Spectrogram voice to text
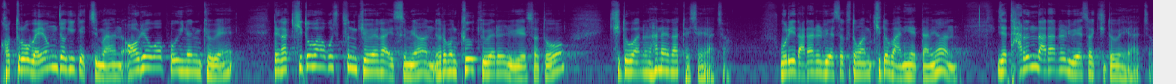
겉으로 외형적이겠지만 어려워 보이는 교회, 내가 기도하고 싶은 교회가 있으면 여러분 그 교회를 위해서도 기도하는 한 해가 되셔야죠. 우리 나라를 위해서 그동안 기도 많이 했다면 이제 다른 나라를 위해서 기도해야죠.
